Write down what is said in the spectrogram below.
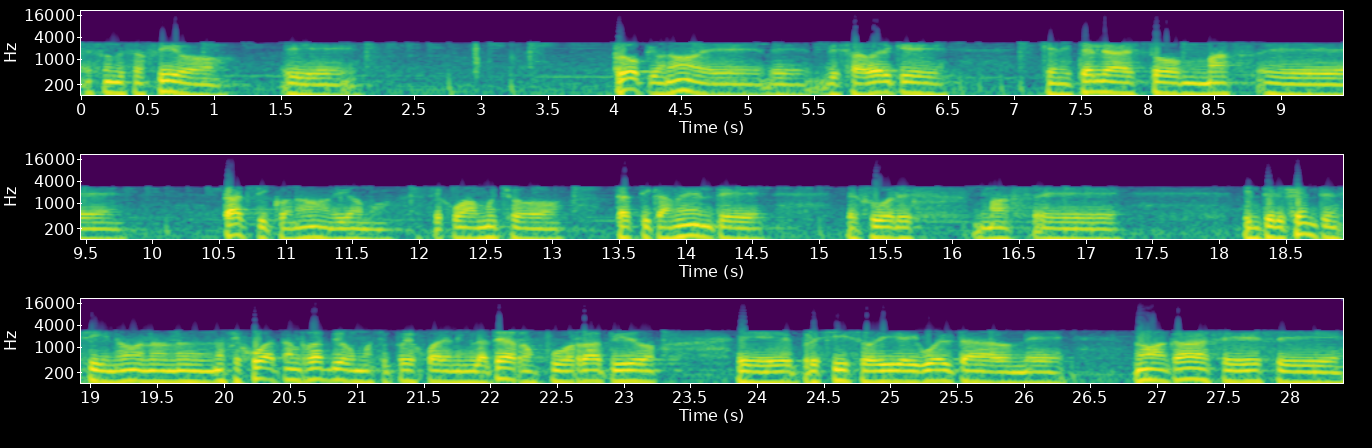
es un desafío eh, propio, ¿no? De, de- de saber que, que en Italia es todo más eh, táctico, ¿no? Digamos, se juega mucho tácticamente, el fútbol es más eh, inteligente en sí, ¿no? No, no, no se juega tan rápido como se puede jugar en Inglaterra, un fútbol rápido, eh, preciso, de ida y vuelta, donde no acá se es eh,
